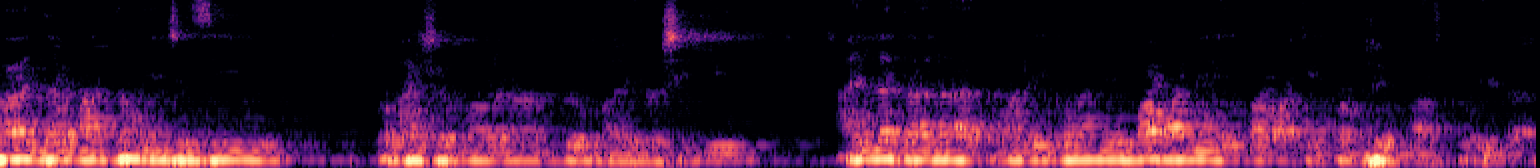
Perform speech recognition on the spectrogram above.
ভাই যার মাধ্যমে এসেছি প্রভাষক মৌলানা আব্দুল বাড়ি রশিদি। আল্লাহ তাআলা তোমার এই গোলামের বাবা নেই বাবাকে কবে মাফ করে দাও।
